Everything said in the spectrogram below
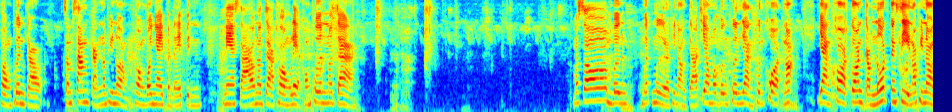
ทองเพิ่นกับซ้ำๆกันเนาะพี่น้องทองบ่ใหญ่ปานใดเป็นแม่สาวเนาะจ้าทองแรกของเพิ่นเนาะจ้า มาซ้อมเบิงมืดมือแล้วพี่น้องจ้าเที่ยวมาเบิงเพิ่นยันเพิ่นคอดเนาะยันคอดก่อนกำหนดจังสี่เนาะพี่น้อง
